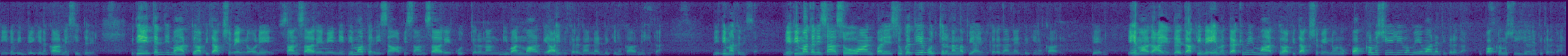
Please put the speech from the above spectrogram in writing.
තීන විද්‍ය කියන කාරණේ සිද්ධ වෙනවා. ඉතින් එතෙන්දී මහත්වෝ අපි දක්ෂ වෙන්න ඕනේ සංසාරයේ මේ නිදිමත නිසා අපි සංසාරයේ කොච්චරනම් නිවන් මාර්ගය අහිමි කරගන්න නැද්ද කියන කාරණේ හිතන්න. නිදිමත නිසා. නිදිමත නිසා සෝවාන් ඵලයේ සුගතිය කොච්චරනම් අපි අහිමි කරගන්න නැද්ද කියන කාරණේ. තේන්න. එහෙම දකින්න එහෙම දැකීමෙන් මාත්‍ය අපි දක්ෂ වෙන්න ඕන උපක්‍රමශීලීව මේවා නැති කරගන්න. උපක්‍රමශීලීව නැති කරගන්න.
